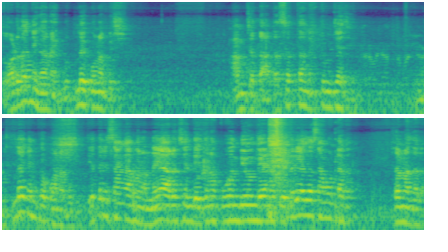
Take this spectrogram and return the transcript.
तोडगा निघा नाही गुतलंय कोणापाशी? आमच्या तर आता सत्ता नाही तुमच्याची गुतलंय नेमकं कोणापाशी? ते तरी सांगा मला नाही आरक्षण द्यायचं ना कोण देऊन द्या ना ते तरी एकदा सांगून टाका समाजाला.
